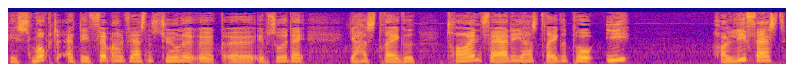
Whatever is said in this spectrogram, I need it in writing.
Det er smukt, at det er 75. 20. Øh, øh, episode i dag. Jeg har strikket trøjen færdig. Jeg har strikket på i, hold lige fast,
